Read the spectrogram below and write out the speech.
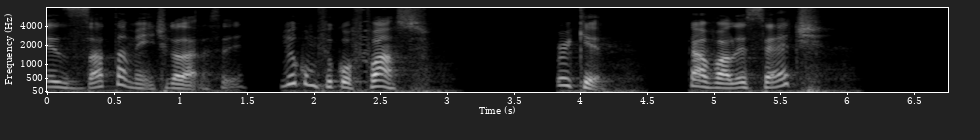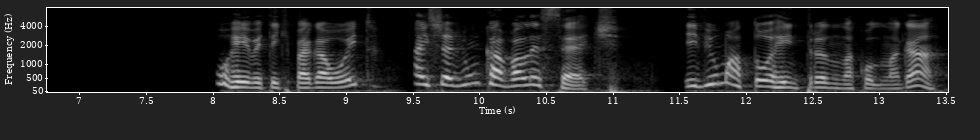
Exatamente, galera. Você viu como ficou fácil? Por quê? Cavalo E7. O rei vai ter que pagar 8. Aí você já viu um cavalo E7 e viu uma torre entrando na coluna H,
